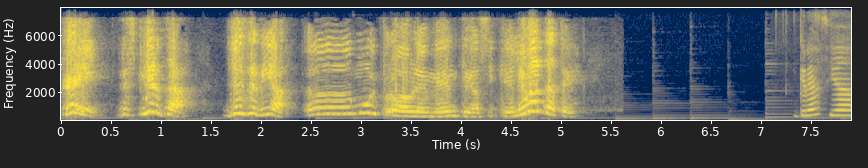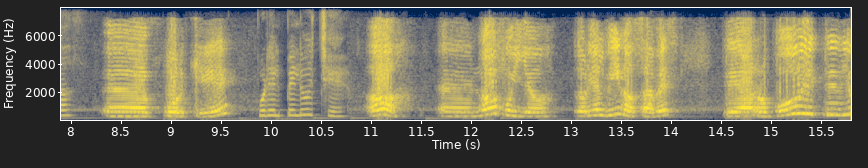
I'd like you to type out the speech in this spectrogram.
¡Hey! ¡Despierta! Ya es de día. Ah, muy probablemente, así que levántate. Gracias Eh, ¿Por qué? por el peluche. Oh, eh, no fui yo. Toriel vino, ¿sabes? Te arropó y te dio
